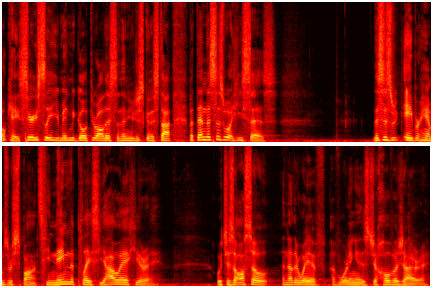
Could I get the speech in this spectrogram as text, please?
Okay, seriously, you made me go through all this and then you're just going to stop. But then this is what he says. This is Abraham's response. He named the place Yahweh Jireh, which is also another way of, of wording it is Jehovah Jireh,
